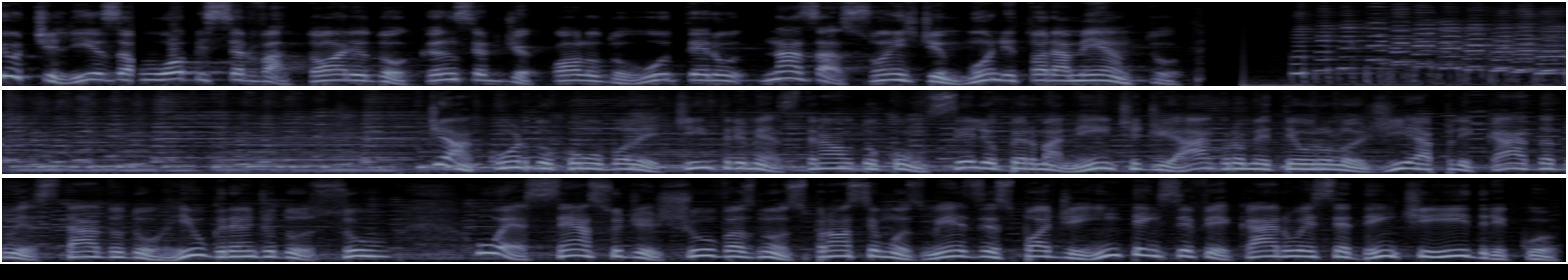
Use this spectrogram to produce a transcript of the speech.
que utiliza o Observatório do Câncer de Colo do Útero nas ações de monitoramento. De acordo com o boletim trimestral do Conselho Permanente de Agrometeorologia Aplicada do Estado do Rio Grande do Sul, o excesso de chuvas nos próximos meses pode intensificar o excedente hídrico,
